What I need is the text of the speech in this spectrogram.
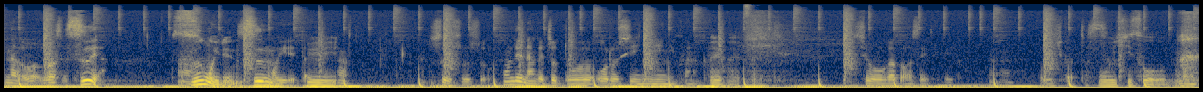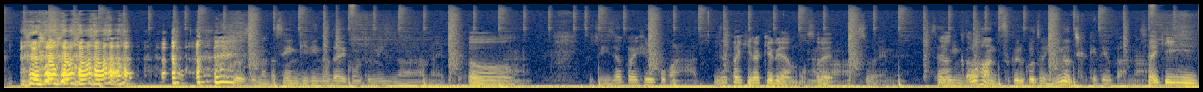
なんかわわ酢や。酢も入れんの？酢も入れた、へえうん。そうそうそう。ほんでなんかちょっとおろしにんにくかなんか、はいはい生姜か忘れたけど、うん、美味しかったっす。美味しそう。そうそう。なんか千切りの大根とみんなのやつ。あー。居酒屋開こうかな居酒屋開けるやんもうそれ。あーそうやね最近ご飯作ることに命かけてるからな。最近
